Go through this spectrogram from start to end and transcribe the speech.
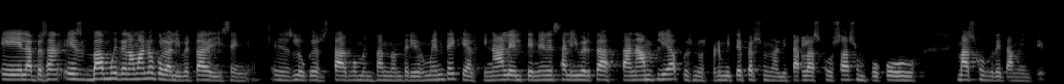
Eh, es, va muy de la mano con la libertad de diseño. Es lo que os estaba comentando anteriormente, que al final el tener esa libertad tan amplia pues nos permite personalizar las cosas un poco más concretamente.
